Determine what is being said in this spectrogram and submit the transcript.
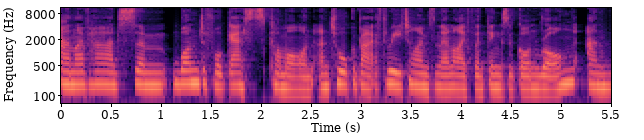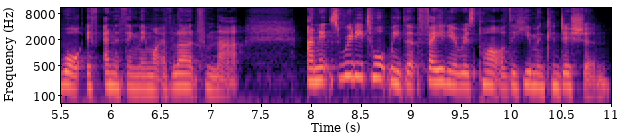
And I've had some wonderful guests come on and talk about three times in their life when things have gone wrong and what, if anything, they might have learned from that. And it's really taught me that failure is part of the human condition.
